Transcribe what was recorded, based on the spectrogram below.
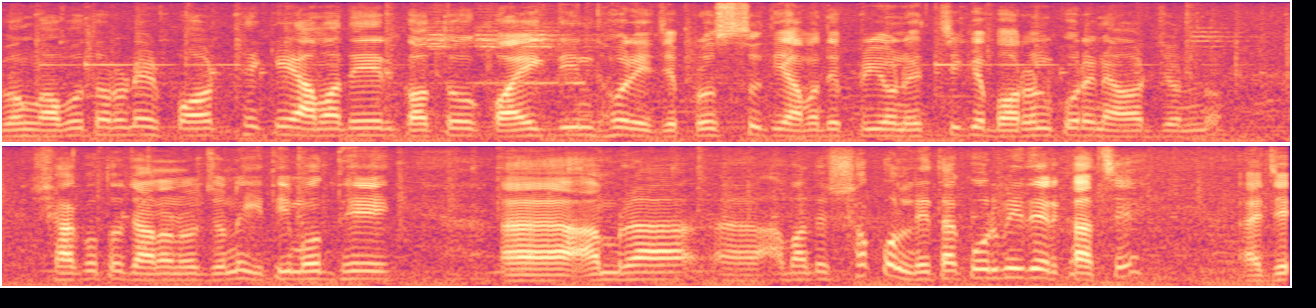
এবং অবতরণের পর থেকে আমাদের গত কয়েকদিন ধরে যে প্রস্তুতি আমাদের প্রিয় নেত্রীকে বরণ করে নেওয়ার জন্য, স্বাগত জানানোর জন্য ইতিমধ্যে আমরা আমাদের সকল নেতাকর্মীদের কাছে যে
